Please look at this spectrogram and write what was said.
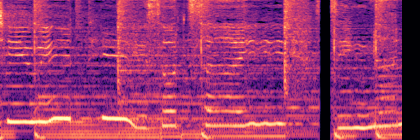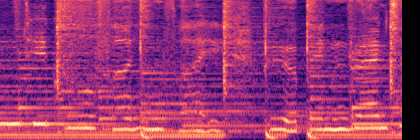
ชีวิตที่สดใส สิ่งนั้นที่ครูฝันใฝ่เพื่อเป็นแรงใจ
